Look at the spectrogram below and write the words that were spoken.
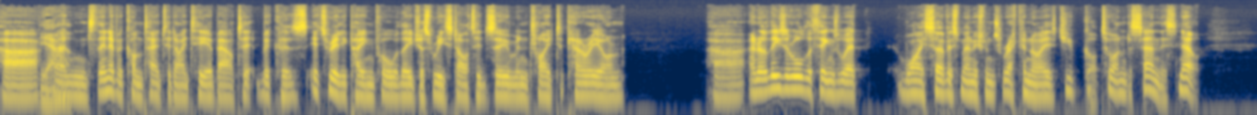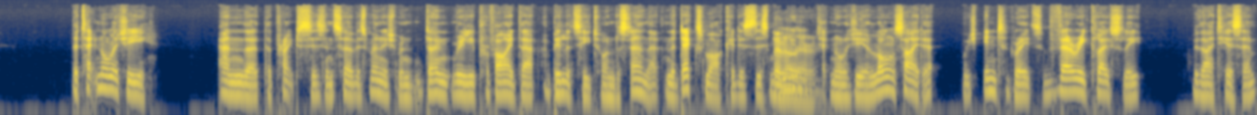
Uh, yeah. And they never contacted IT about it because it's really painful. They just restarted Zoom and tried to carry on. Uh, and these are all the things where why service management's recognized you've got to understand this. Now, the technology and the, the practices in service management don't really provide that ability to understand that. And the DEX market is this new technology alongside it, which integrates very closely with ITSM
